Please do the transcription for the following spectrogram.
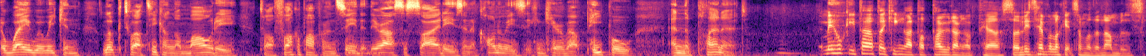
a way where we can look to our tikanga Maori, to our whakapapa, and see that there are societies and economies that can care about people and the planet. Me hoki tātou ki ngā tatauranga pia. So let's have a look at some of the numbers.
